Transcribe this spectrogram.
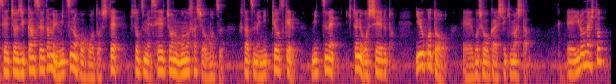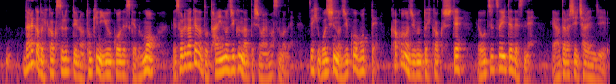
成長を実感するために3つの方法として1つ目成長の物差しを持つ2つ目日記をつける3つ目人に教えるということをご紹介してきました。いろんな人誰かと比較するっていうのは時に有効ですけどもそれだけだと他人の軸になってしまいますので、ぜひご自身の軸を持って、過去の自分と比較して、落ち着いてですね、新しいチャレンジ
